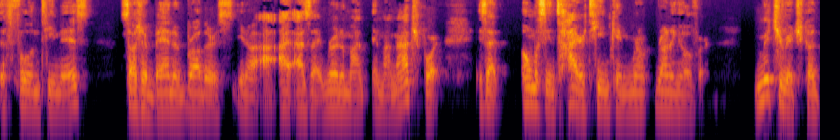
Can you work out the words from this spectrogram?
this Fulham team is. Such a band of brothers. You know, I, as I wrote in my in my match report, is that almost the entire team came r- running over. Mitrovic comes,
